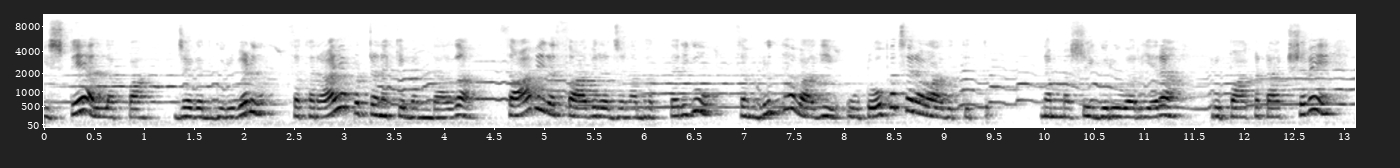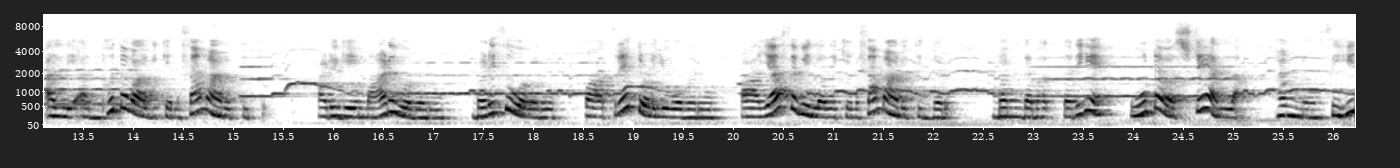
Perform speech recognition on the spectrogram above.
ಇಷ್ಟೇ ಅಲ್ಲಪ್ಪ. ಜಗದ್ಗುರುಗಳು ಸಖರಾಯಪಟ್ಟಣಕ್ಕೆ ಬಂದಾಗ ಸಾವಿರ ಸಾವಿರ ಜನ ಭಕ್ತರಿಗೂ ಸಮೃದ್ಧವಾಗಿ ಊಟೋಪಚಾರವಾಗುತ್ತಿತ್ತು. ನಮ್ಮ ಶ್ರೀ ಗುರುವರ್ಯರ ಕೃಪಾ ಕಟಾಕ್ಷವೇ ಅಲ್ಲಿ ಅದ್ಭುತವಾಗಿ ಕೆಲಸ ಮಾಡುತ್ತಿತ್ತು. ಅಡುಗೆ ಮಾಡುವವರು, ಬಡಿಸುವವರು, ಪಾತ್ರೆ ತೊಳೆಯುವವರು ಆಯಾಸವಿಲ್ಲದೆ ಕೆಲಸ ಮಾಡುತ್ತಿದ್ದರು. ಬಂದ ಭಕ್ತರಿಗೆ ಊಟವಷ್ಟೇ ಅಲ್ಲ, ಹಣ್ಣು, ಸಿಹಿ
